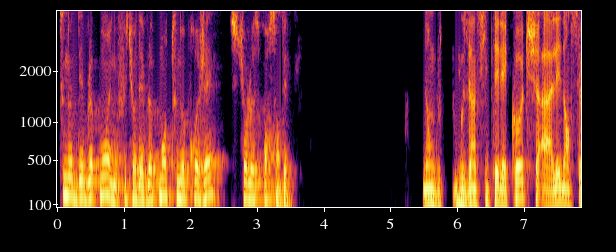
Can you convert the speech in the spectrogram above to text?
tout notre développement et nos futurs développements, tous nos projets sur le sport santé. Donc, vous incitez les coachs à aller dans, ce,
